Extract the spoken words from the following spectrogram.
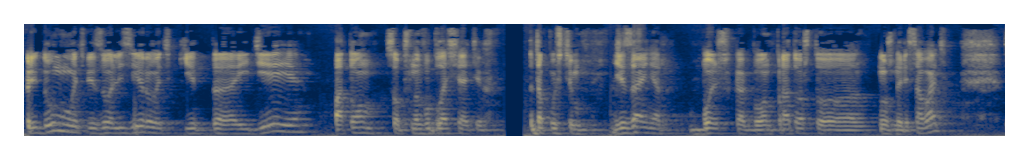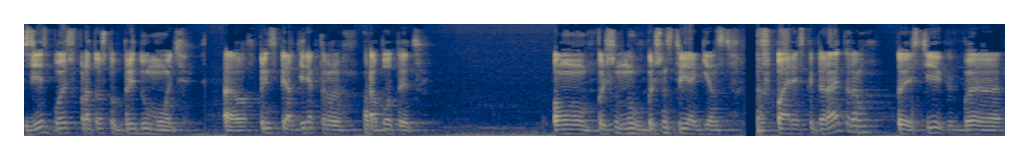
придумывать, визуализировать какие-то идеи, потом, собственно, воплощать их. Допустим, дизайнер больше как бы он про то, что нужно рисовать, здесь больше про то, чтобы придумывать. Э, в принципе, арт-директор работает, по-моему, ну, в большинстве агентств. В паре с копирайтером, то есть и как бы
